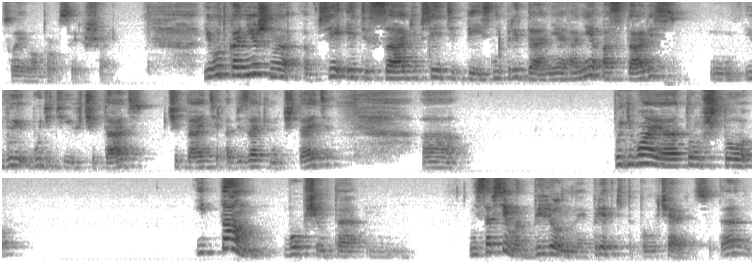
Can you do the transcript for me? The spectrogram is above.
свои вопросы решали. И вот, конечно, все эти саги, все эти песни, предания, они остались, и вы будете их читать, читайте, обязательно читайте. Понимая о том, что и там, в общем-то, не совсем отбеленные предки-то получаются. Да?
